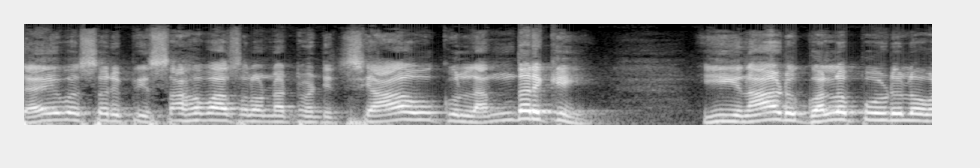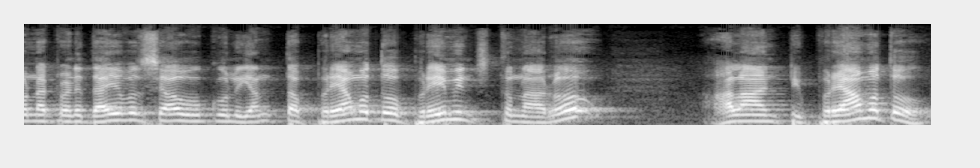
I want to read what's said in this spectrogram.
దైవస్వరూపి సహవాసంలో ఉన్నటువంటి సేవకులందరికీ ఈనాడు గొల్లపూడిలో ఉన్నటువంటి దైవ సేవకులు ఎంత ప్రేమతో ప్రేమించుతున్నారో అలాంటి ప్రేమతో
